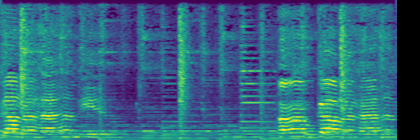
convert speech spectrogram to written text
gotta have you i've gotta have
